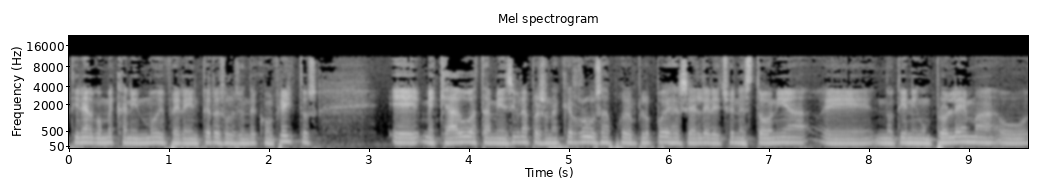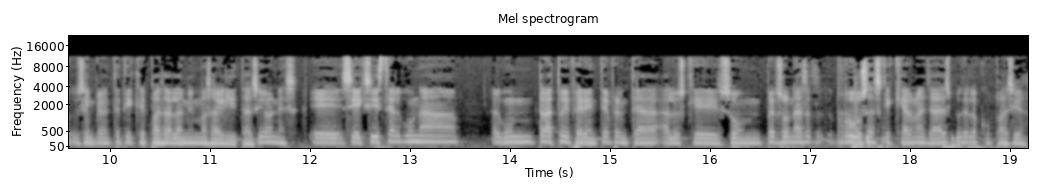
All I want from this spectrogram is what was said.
¿Tiene algún mecanismo diferente de resolución de conflictos? Eh, me queda duda también si una persona que es rusa, por ejemplo, puede ejercer el derecho en Estonia, eh, no tiene ningún problema o simplemente tiene que pasar las mismas habilitaciones. Eh, si existe alguna algún trato diferente frente a, los que son personas rusas que quedaron allá después de la ocupación.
